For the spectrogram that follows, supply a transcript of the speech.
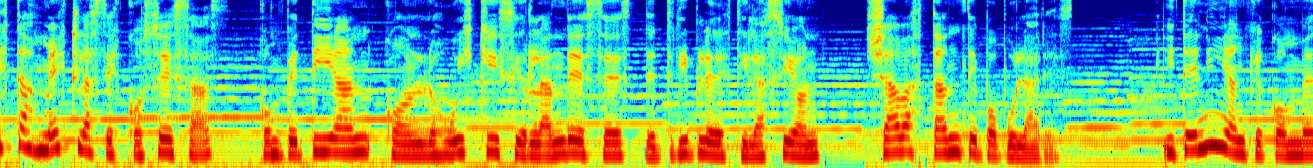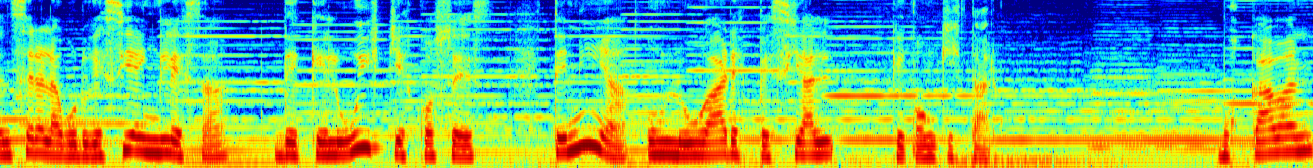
Estas mezclas escocesas competían con los whiskies irlandeses de triple destilación ya bastante populares y tenían que convencer a la burguesía inglesa de que el whisky escocés tenía un lugar especial que conquistar. Buscaban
